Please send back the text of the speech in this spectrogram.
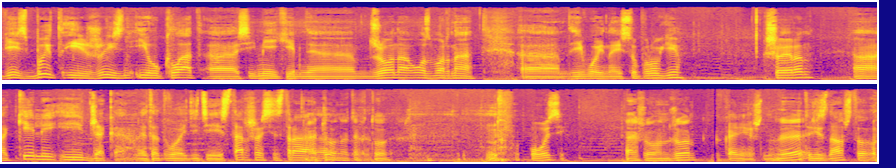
весь быт и жизнь и уклад э, семейки э, Джона Осборна, э, его и супруги Шерон, э, Келли и Джека. Это двое детей. Старшая сестра... А Джон это кто? э, Ози. А что, он Джон? Конечно. Да? Ты не знал, что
